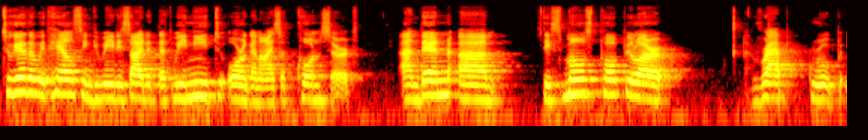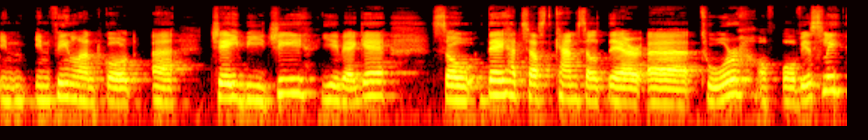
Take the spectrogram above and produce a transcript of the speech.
together with Helsinki, we decided that we need to organize a concert. And then um, this most popular rap group in, in Finland called uh, JVG, JVG. So they had just canceled their uh, tour, obviously,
